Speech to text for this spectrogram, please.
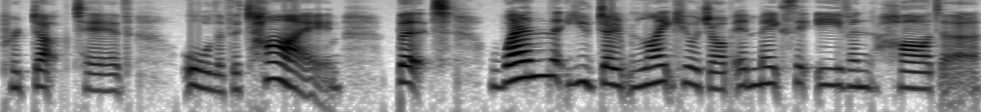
productive all of the time. But when you don't like your job, it makes it even harder.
